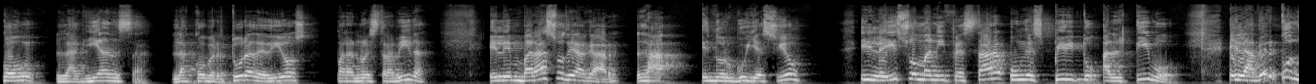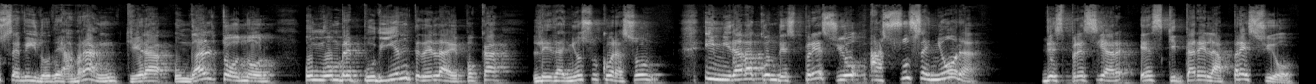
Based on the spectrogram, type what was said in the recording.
con la guianza, la cobertura de Dios para nuestra vida? El embarazo de Agar la enorgulleció y le hizo manifestar un espíritu altivo. El haber concebido de Abraham, que era un alto honor, un hombre pudiente de la época, le dañó su corazón y miraba con desprecio a su señora. Despreciar es quitar el aprecio,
